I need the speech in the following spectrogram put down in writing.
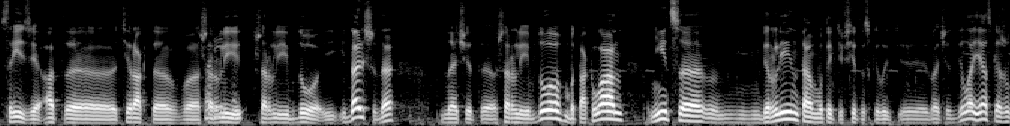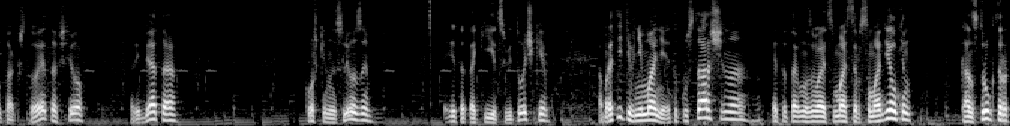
срезе от э, теракта в Шарли, Шарли Ибдо и, и дальше, да, значит, э, Шарли Ибдо, Батаклан, Ницца, Берлин, там вот эти все, так сказать, э, значит, дела, я скажу так, что это все, ребята, кошкины слезы, это такие цветочки. Обратите внимание, это кустарщина, это так называется мастер самоделкин, конструктор,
